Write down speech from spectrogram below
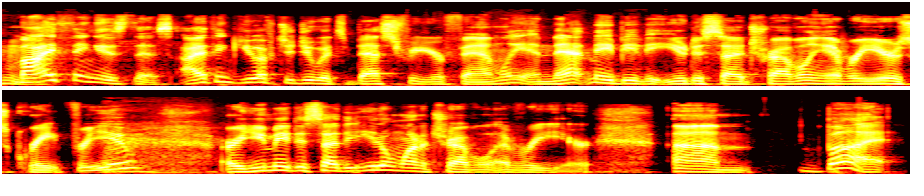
my thing is this i think you have to do what's best for your family and that may be that you decide traveling every year is great for you or you may decide that you don't want to travel every year um but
